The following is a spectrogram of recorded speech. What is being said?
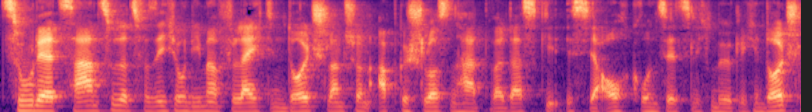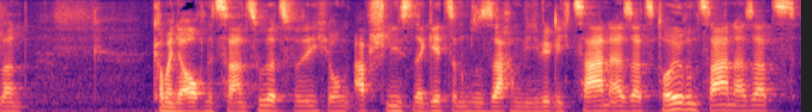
zu der Zahnzusatzversicherung, die man vielleicht in Deutschland schon abgeschlossen hat, weil das ist ja auch grundsätzlich möglich. In Deutschland kann man ja auch eine Zahnzusatzversicherung abschließen. Da geht es dann um so Sachen wie wirklich Zahnersatz, teuren Zahnersatz,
